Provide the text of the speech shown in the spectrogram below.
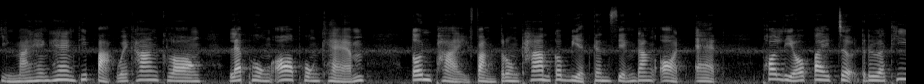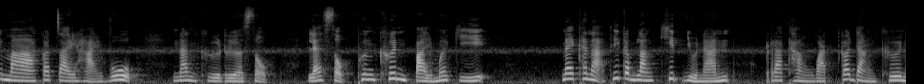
กิ่งไม้แห้งๆ ที่ปักไว้ข้างคลอง และพงอ้อพงแขม ต้นไผ่ฝั่งตรงข้ามก็เบียดกันเสียงดังออดแอด พอเหลียวไปเจอเรือที่มาก็ใจหายวูบ นั่นคือเรือศพ และศพเพิ่งขึ้นไปเมื่อกี้ ในขณะที่กำลังคิดอยู่นั้น ระฆังวัดก็ดังขึ้น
